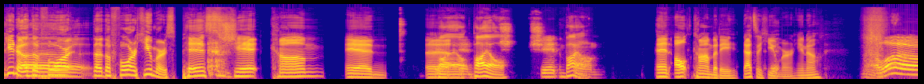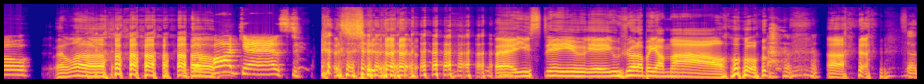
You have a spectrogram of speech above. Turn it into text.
you know, the four Uh. the, the four humors. Piss, shit, cum, and uh, Bile. and Bile. sh- shit. And bile. um, and alt comedy. That's a humor, you know? hello. Hello. It's a podcast. hey, you still you, you shut up in your mouth. uh, so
